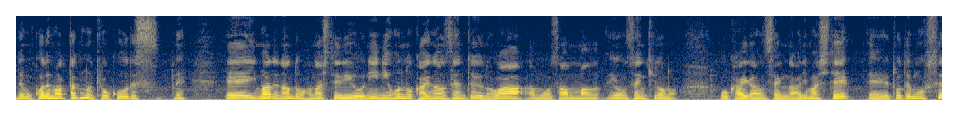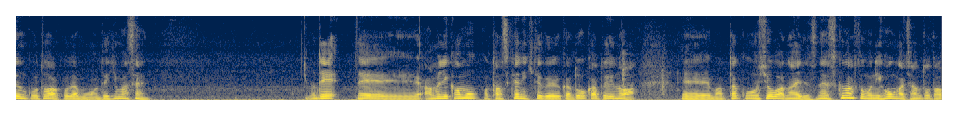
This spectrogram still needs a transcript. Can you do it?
でもこれ全くの虚構です、ねえー、今まで何度も話しているように日本の海岸線というのはもう3万4000キロの海岸線がありまして、えー、とても防ぐことはこれはもうできません。で、えー、アメリカも助けに来てくれるかどうかというのは、えー、全く保証はないですね。少なくとも日本がちゃんと戦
